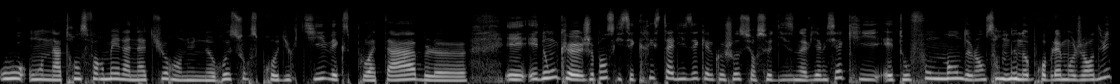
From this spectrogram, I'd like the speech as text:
où on a transformé la nature en une ressource productive, exploitable. Euh, et, donc je pense qu'il s'est cristallisé quelque chose sur ce 19e siècle qui est au fondement de l'ensemble de nos problèmes aujourd'hui.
